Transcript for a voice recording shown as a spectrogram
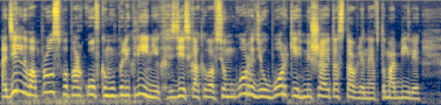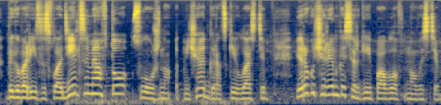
Отдельный вопрос по парковкам у поликлиник. Здесь, как и во всем городе, уборки мешают оставленные автомобили. Договориться с владельцами авто сложно, отмечают городские власти. Вера Кучеренко, Сергей Павлов. Новости.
